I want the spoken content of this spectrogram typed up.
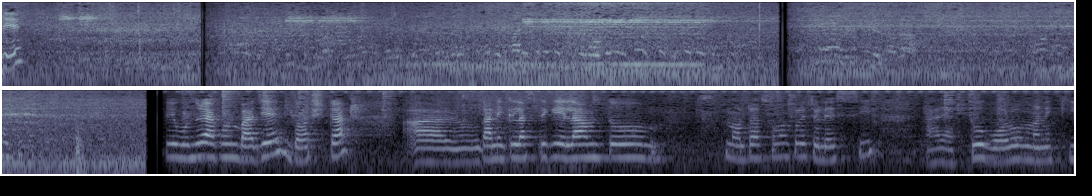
দে এই বন্ধুরা, এখন বাজে দশটা। আর গানের ক্লাস থেকে এলাম তো নটার সময় করে চলে এসেছি। আর এত গরম মানে কি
